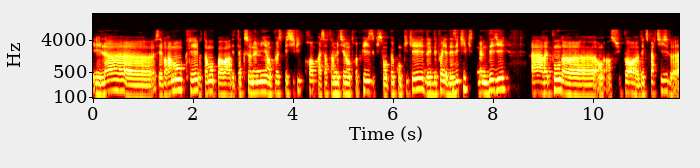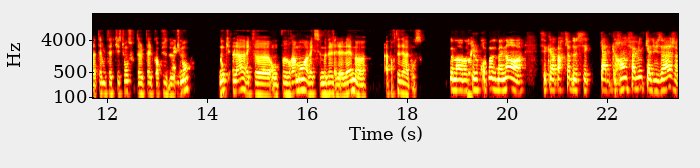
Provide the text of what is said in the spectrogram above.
Et là, euh, c'est vraiment clé, notamment pour avoir des taxonomies un peu spécifiques propres à certains métiers d'entreprise qui sont un peu compliqués. Des, fois, il y a des équipes qui sont même dédiées à répondre euh, en un support d'expertise à telle ou telle question sous tel ou tel corpus de documents. Donc là, avec on peut vraiment, avec ces modèles LLM, euh, apporter des réponses. Ce que je vous propose maintenant, c'est qu'à partir de ces quatre grandes familles de cas d'usage,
